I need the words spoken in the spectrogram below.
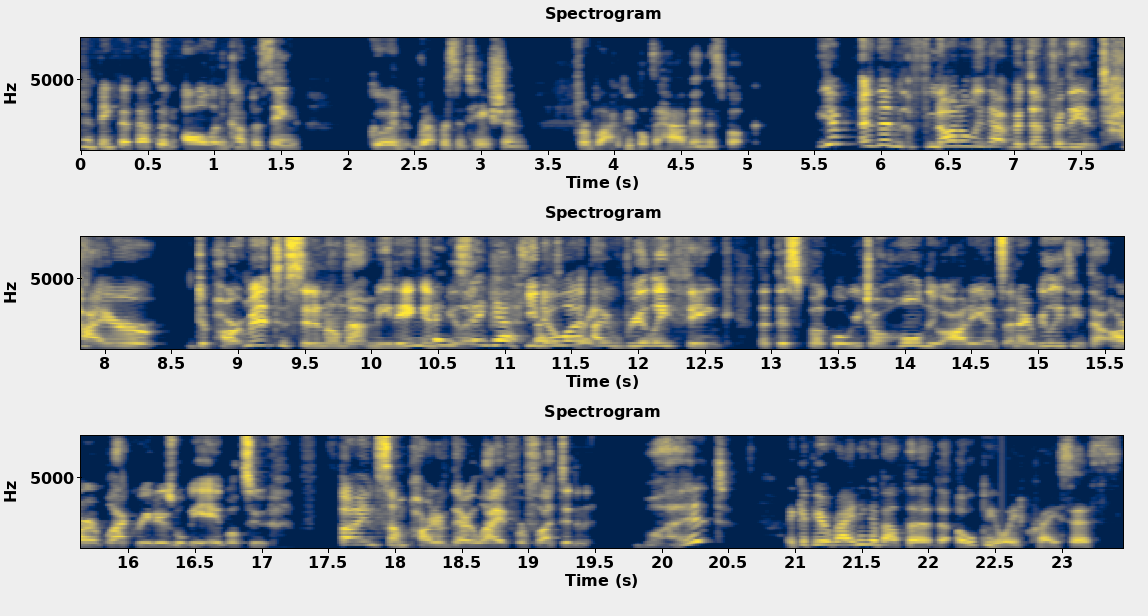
and think that that's an all-encompassing good representation for Black people to have in this book. Yep. And then not only that, but then for the entire department to sit in on that meeting and, And be say, like, "Yes, you know what? great." I really think that this book will reach a whole new audience. And I really think that our black readers will be able to find some part of their life reflected in what? Like if you're writing about the the opioid crisis,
